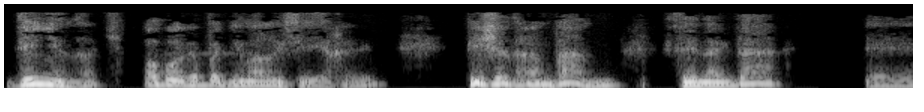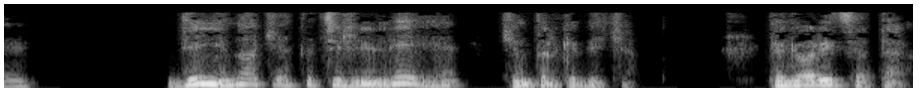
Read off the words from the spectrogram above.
день и ночь, облако поднималось и ехали. Пишет Рамбан, что иногда э, день и ночь это тяжелее, чем только вечер. Как говорится так,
